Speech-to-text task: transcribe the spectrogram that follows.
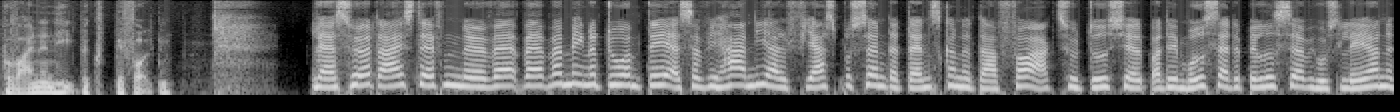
på vegne af en hel befolkning. Lad os høre dig, Steffen. Øh, hvad, hvad, hvad mener du om det? Altså, vi har 79 procent af danskerne, der er for aktiv dødshjælp, og det modsatte billede ser vi hos lægerne.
